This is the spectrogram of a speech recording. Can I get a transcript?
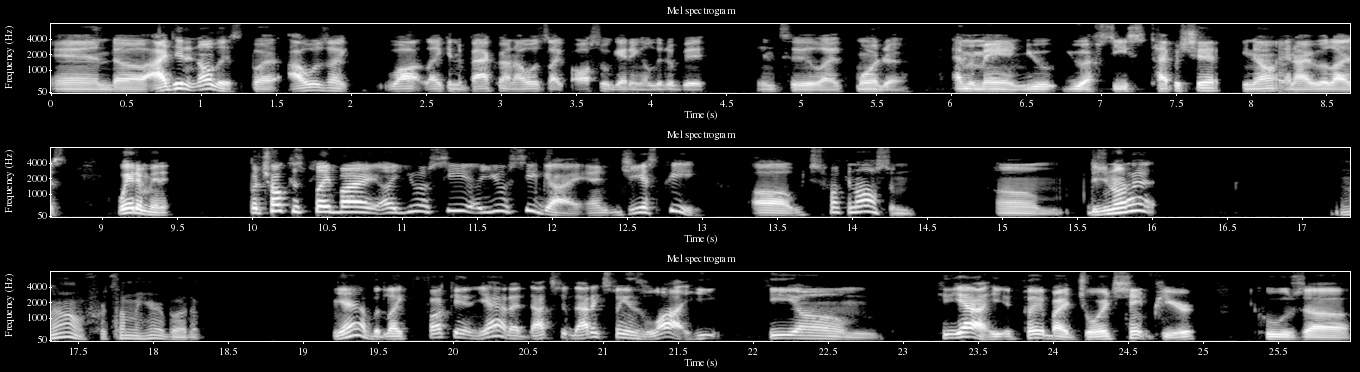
and uh, I didn't know this, but I was like, while like in the background, I was like also getting a little bit into like more the MMA and U- UFC type of shit, you know. And I realized, wait a minute, Batroc is played by a UFC a UFC guy and GSP. Uh, which is fucking awesome. Um, did you know that? No, for time I hear about it. Yeah, but like fucking yeah, that that's that explains a lot. He he um he yeah he played by George St. Pierre, who's uh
